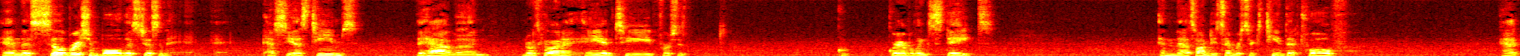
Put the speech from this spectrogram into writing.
in this Celebration Bowl, that's just an FCS teams. They have uh, North Carolina A&T versus Grambling State, and that's on December 16th at 12 at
